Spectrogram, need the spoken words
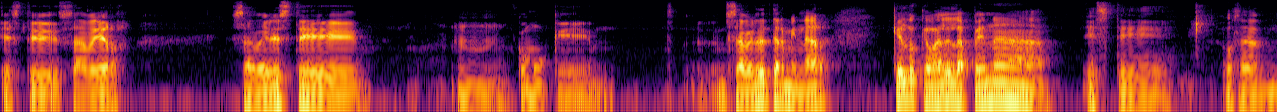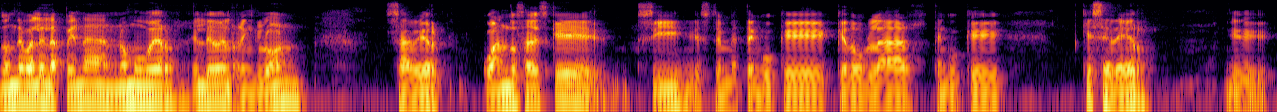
este saber saber este mm, como que saber determinar qué es lo que vale la pena este o sea dónde vale la pena no mover el dedo del renglón saber cuándo sabes que sí este me tengo que, que doblar tengo que, que ceder eh,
